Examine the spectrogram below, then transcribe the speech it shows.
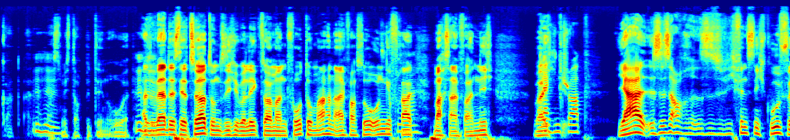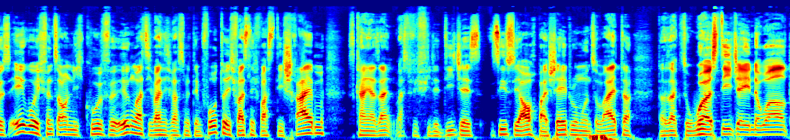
Gott, Alter, Mhm. lass mich doch bitte in Ruhe. Mhm. Also wer das jetzt hört und sich überlegt, soll man ein Foto machen, einfach so ungefragt, Ja. mach's einfach nicht. Weil Gleich ein Drop. Ja, es ist auch, es ist, ich finde es nicht cool fürs Ego, ich finde es auch nicht cool für irgendwas. Ich weiß nicht, was mit dem Foto, ich weiß nicht, was die schreiben. Es kann ja sein, was wie viele DJs siehst du ja auch bei Shade Room und so weiter. Da sagst du, worst DJ in the world.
